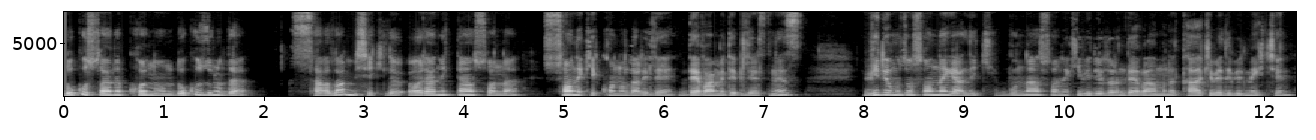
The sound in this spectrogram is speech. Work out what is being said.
9 tane konunun 9'unu da sağlam bir şekilde öğrendikten sonra sonraki konular ile devam edebilirsiniz. Videomuzun sonuna geldik. Bundan sonraki videoların devamını takip edebilmek için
